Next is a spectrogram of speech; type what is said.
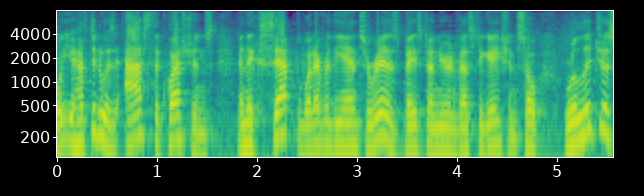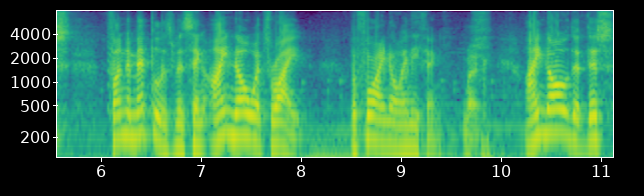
What you have to do is ask the questions and accept whatever the answer is based on your investigation. So religious fundamentalism is saying, "I know what's right before I know anything. right. I know that this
